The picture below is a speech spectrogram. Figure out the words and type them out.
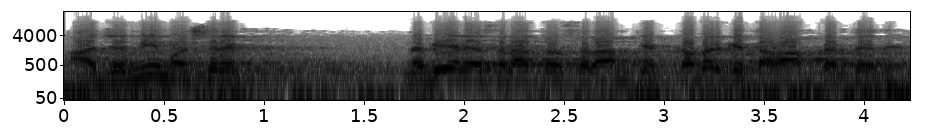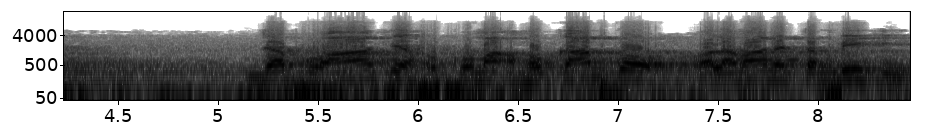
آجمی مشرق نبی علیہ السلاۃ والسلام کے قبر کے طواف کرتے تھے۔ جب وہاں کے حکام کو علماء نے تنبی کی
